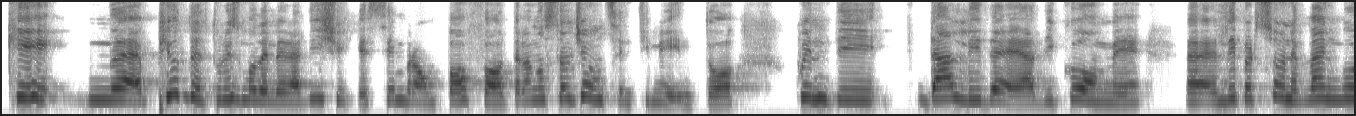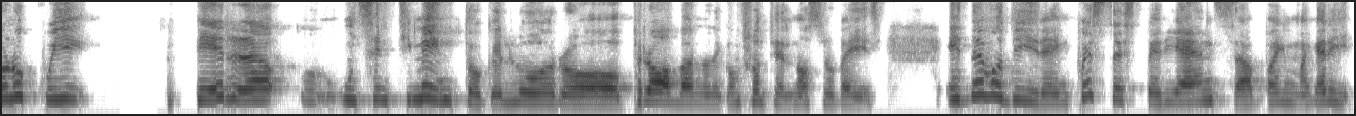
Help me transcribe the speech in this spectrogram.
che eh, più del turismo delle radici che sembra un po' forte, la nostalgia è un sentimento, quindi dà l'idea di come eh, le persone vengono qui per un sentimento che loro provano nei confronti del nostro paese. E devo dire, in questa esperienza, poi magari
